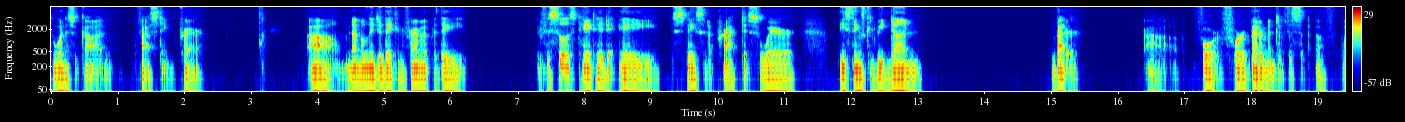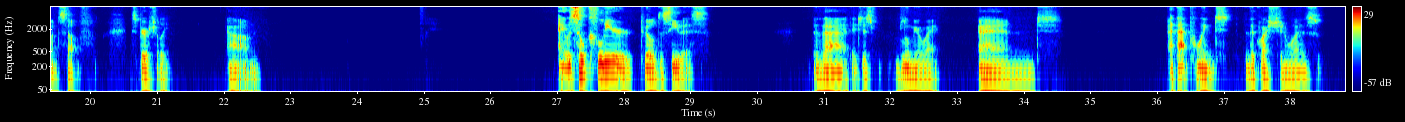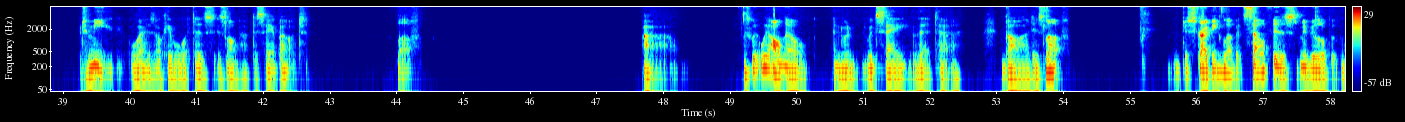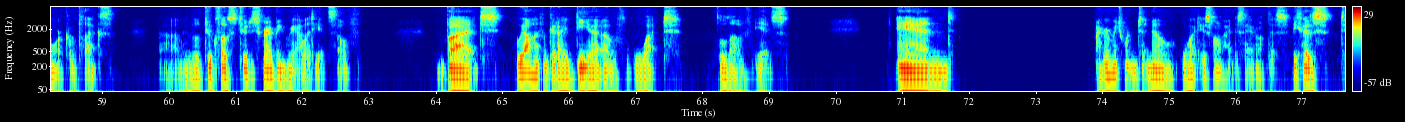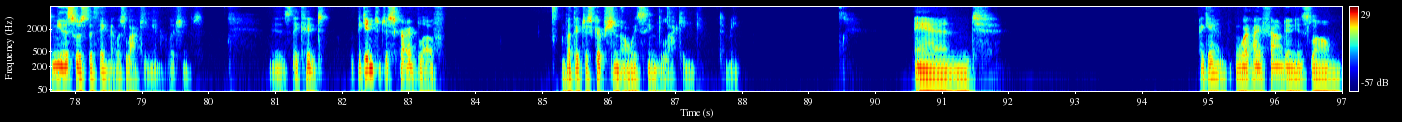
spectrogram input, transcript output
the oneness of God, fasting, prayer. Um, not only did they confirm it, but they facilitated a space and a practice where these things could be done better uh, for for betterment of this of oneself spiritually. Um, and it was so clear to be able to see this that it just blew me away. And at that point, the question was, to me, was okay, well, what does Islam have to say about love? uh, we, we all know and would, would say that uh, God is love. Describing love itself is maybe a little bit more complex, uh, a little too close to describing reality itself. But we all have a good idea of what love is. And I very much wanted to know what Islam had to say about this because to me this was the thing that was lacking in religions is they could begin to describe love but their description always seemed lacking to me and again what I found in Islam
